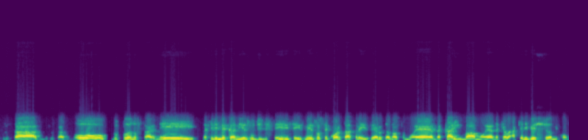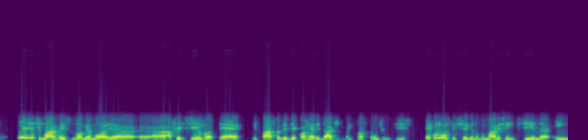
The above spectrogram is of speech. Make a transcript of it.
cruzado, do cruzado novo, do plano Sarney, daquele mecanismo de de seis em seis meses você cortar três zeros da nossa moeda, carimbar a moeda, aquela, aquele vexame completo. E a gente guarda isso numa memória é, afetiva até e passa a viver com a realidade de uma inflação de um dígito. Aí, quando você chega numa Argentina em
